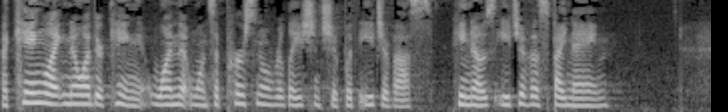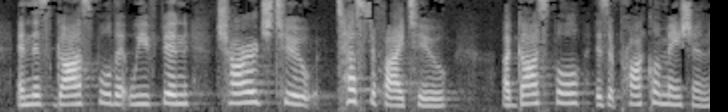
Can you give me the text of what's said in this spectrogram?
A king like no other king, one that wants a personal relationship with each of us. He knows each of us by name. And this gospel that we've been charged to testify to, a gospel is a proclamation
